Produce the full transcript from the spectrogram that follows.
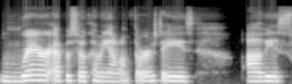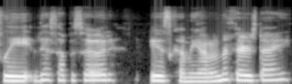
rare episode coming out on Thursdays. Obviously, this episode is coming out on a Thursday.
